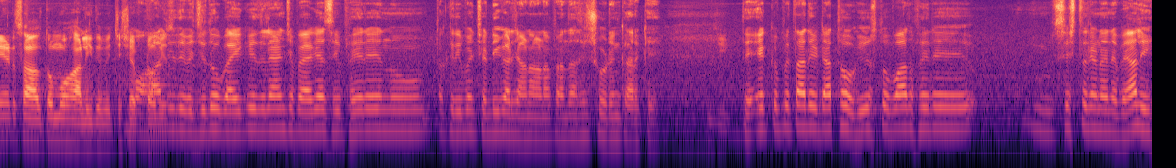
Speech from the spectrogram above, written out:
ਡੇਢ ਸਾਲ ਤੋਂ ਮੋਹਾਲੀ ਦੇ ਵਿੱਚ ਸ਼ਿਫਟ ਹੋ ਗਏ ਮੁਹਾਲੀ ਦੇ ਵਿੱਚ ਜਦੋਂ ਗਾਇਕੀ ਦੀ ਲਾਈਨ 'ਚ ਪੈ ਗਿਆ ਸੀ ਫਿਰ ਇਹਨੂੰ ਤਕਰੀਬਨ ਚੰਡੀਗੜ੍ਹ ਜਾਣਾ ਆਣਾ ਪੈਂਦਾ ਸੀ ਸ਼ੂਟਿੰਗ ਕਰਕੇ। ਜੀ। ਤੇ ਇੱਕ ਪਿਤਾ ਦੀ ਡੈਥ ਹੋ ਗਈ ਉਸ ਤੋਂ ਬਾਅਦ ਫਿਰ ਇਹ ਸਿਸਟਰ ਇਹਨਾਂ ਨੇ ਵਿਆਹ ਲਈ।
